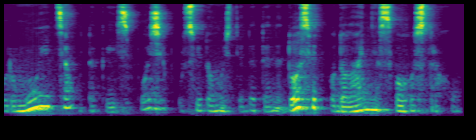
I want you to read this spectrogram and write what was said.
формується у такий спосіб у свідомості дитини досвід подолання свого страху.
